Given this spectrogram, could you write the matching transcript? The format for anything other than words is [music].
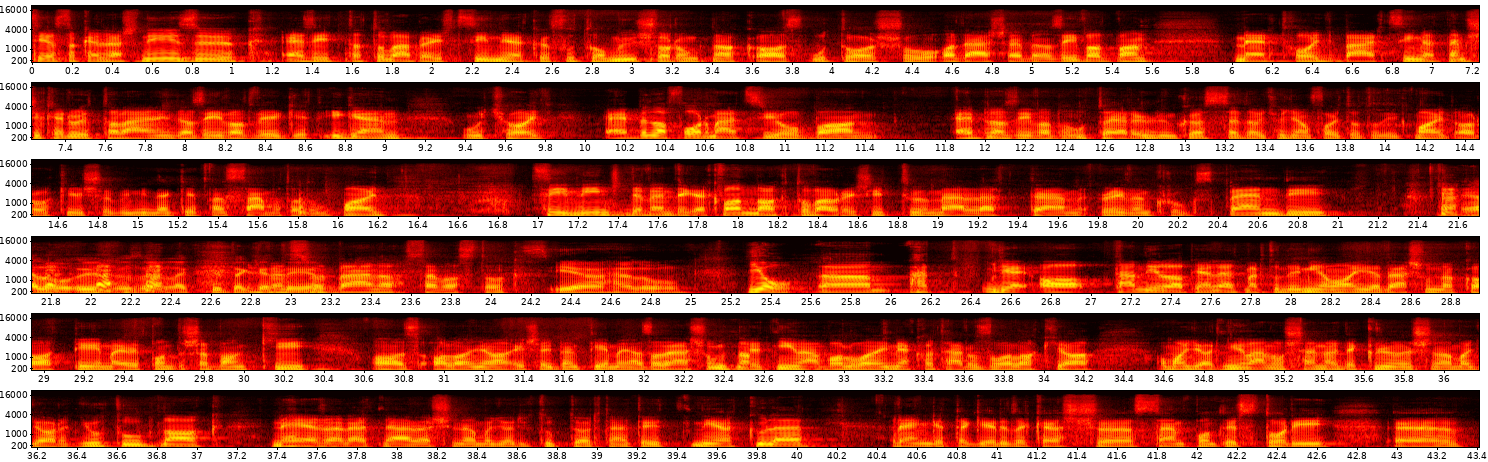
Sziasztok, kedves nézők! Ez itt a továbbra is cím nélkül futó műsorunknak az utolsó adás ebben az évadban, mert hogy bár címet nem sikerült találni, de az évad végét igen, úgyhogy ebben a formációban ebben az évadban utoljára ülünk össze, de hogy hogyan folytatódik majd, arról később mindenképpen számot adunk majd. Cím nincs, de vendégek vannak, továbbra is itt ül mellettem Raven Crooks Bandy. Hello, üdvözöllek titeket én. Bálna, szevasztok. Szia, hello. Jó, um, hát ugye a thumbnail alapján lehet már tudni, hogy mi a mai adásunknak a témája, hogy pontosabban ki az alanya és egyben témája az adásunknak. Hát nyilvánvalóan egy meghatározó alakja a magyar nyilvánosságnak, de különösen a magyar YouTube-nak. Nehezen lehetne elmesélni a magyar YouTube történetét nélküle rengeteg érdekes szempont és sztori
